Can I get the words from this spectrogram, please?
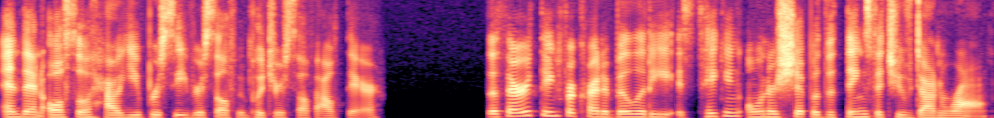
and then also how you perceive yourself and put yourself out there. The third thing for credibility is taking ownership of the things that you've done wrong.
